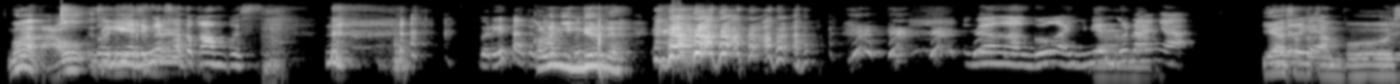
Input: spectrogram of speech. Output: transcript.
gue nggak tahu Gue denger denger satu kampus. gue denger satu kalau nyindir dah Enggak enggak gue enggak nyindir, Enggak, gue enggak. nanya. ya Bener satu kan? kampus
